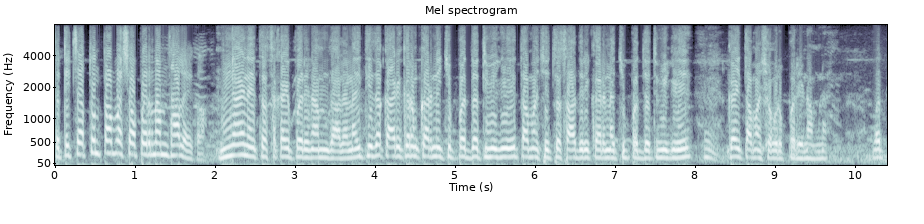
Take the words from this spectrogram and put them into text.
तर त्याच्यातून तमाशा परिणाम झालाय का? नाही नाही तसा काही परिणाम झाला नाही. तिचा कार्यक्रम करण्याची पद्धत वेगळी आहे तमाशाच्या सादरीकरणाची पद्धत वेगळी आहे. काही तमाशावर परिणाम नाही. मग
